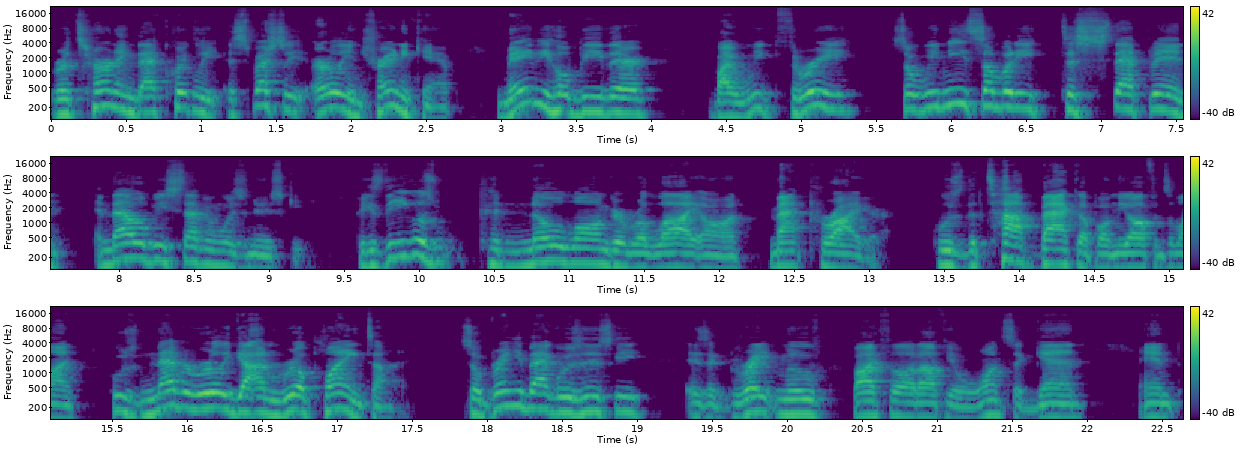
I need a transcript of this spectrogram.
returning that quickly, especially early in training camp. Maybe he'll be there by week three. So we need somebody to step in and that will be Stefan Wisniewski. Because the Eagles could no longer rely on Matt Pryor, who's the top backup on the offensive line, who's never really gotten real playing time. So bringing back Wisniewski is a great move by Philadelphia once again. And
